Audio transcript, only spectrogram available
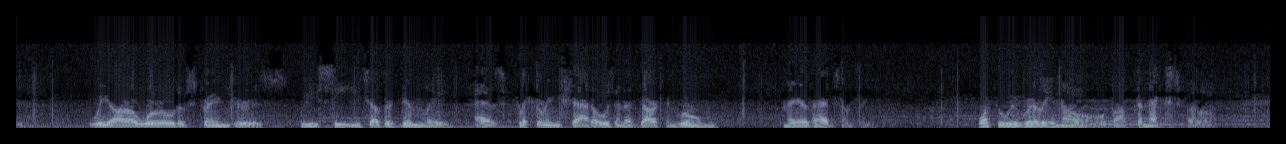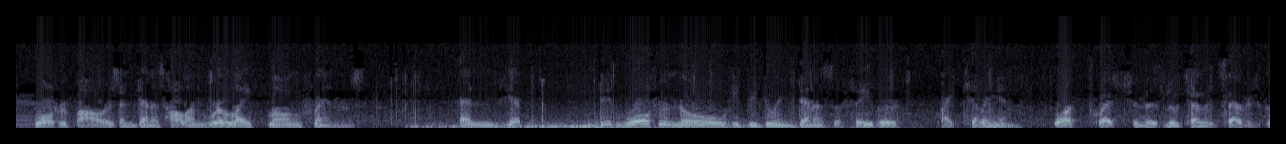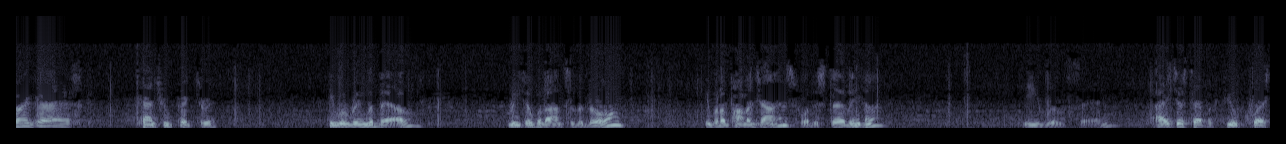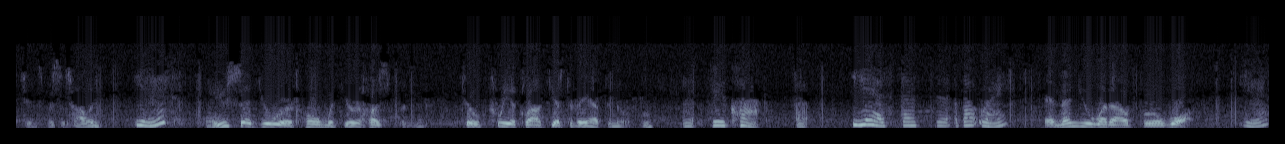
We are a world of strangers, we see each other dimly as flickering shadows in a darkened room, may have had something. What do we really know about the next fellow? Walter Powers and Dennis Holland were lifelong friends. And yet, did Walter know he'd be doing Dennis a favor by killing him? What question is Lieutenant Savage going to ask? Can't you picture it? He will ring the bell. Rita will answer the door. He will apologize for disturbing her. He will say, I just have a few questions, Mrs. Holland. Yes? Now, you said you were at home with your husband till 3 o'clock yesterday afternoon. Hmm? Uh, three o'clock. Uh, yes, that's uh, about right. And then you went out for a walk. Yes?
